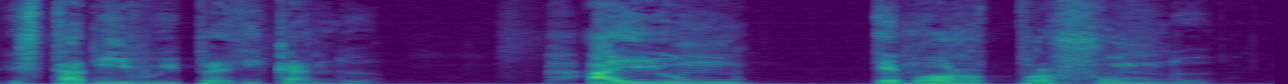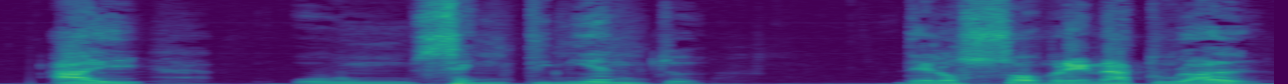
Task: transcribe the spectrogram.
está vivo y predicando. Hay un temor profundo, hay un sentimiento de lo sobrenatural,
